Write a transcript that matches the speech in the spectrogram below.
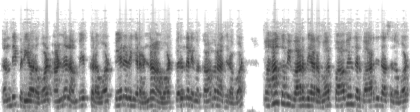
Thanthai Periyar award அண்ணல் அம்பேத்கர் அவார்ட் Perarignar Anna award Perunthalaivar Kamarajar award Mahakavi Bharathiyar award Pavendhar Bharathidasan award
